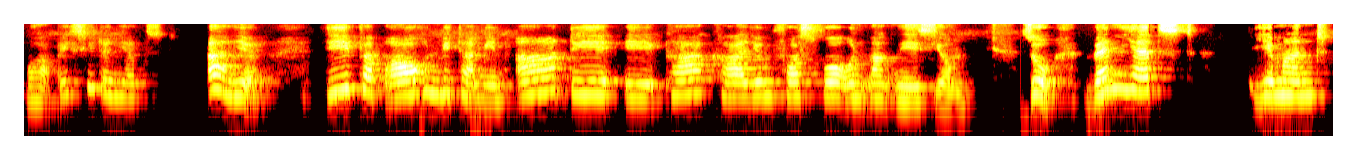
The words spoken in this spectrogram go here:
wo habe ich sie denn jetzt? Ah, hier. Die verbrauchen Vitamin A, D, E, K, Kalium, Phosphor und Magnesium. So, wenn jetzt jemand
